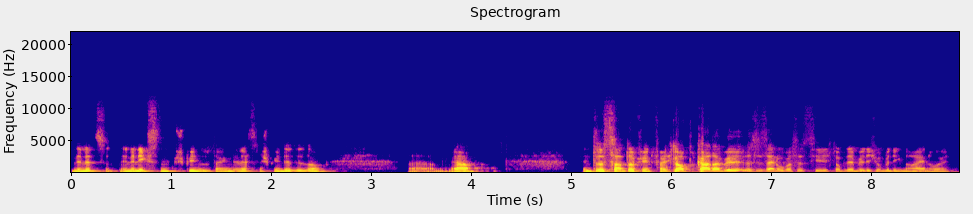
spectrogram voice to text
den, letzten, in den nächsten Spielen, sozusagen in den letzten Spielen der Saison, ähm, ja, interessant auf jeden Fall. Ich glaube, Kader will, das ist sein oberstes Ziel, ich glaube, der will dich unbedingt noch einholen.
